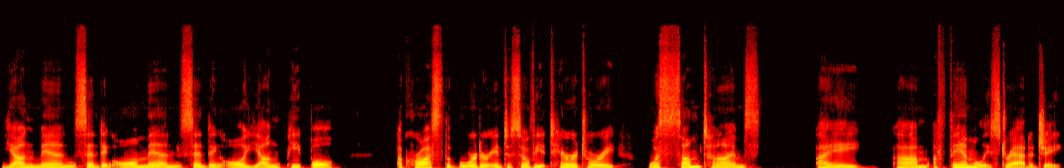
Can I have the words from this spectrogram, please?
young men, sending all men, sending all young people across the border into Soviet territory was sometimes a, um, a family strategy,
